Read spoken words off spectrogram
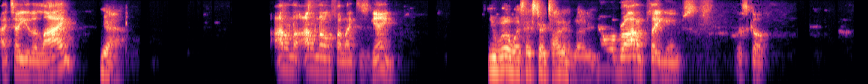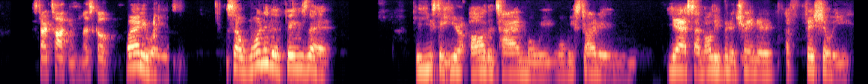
I tell you the lie. Yeah, I don't know. I don't know if I like this game. you will once I start talking about it. You know what, bro? I don't play games. Let's go. Start talking. Let's go. Well, anyways, so one of the things that we used to hear all the time when we when we started. Yes, I've only been a trainer officially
